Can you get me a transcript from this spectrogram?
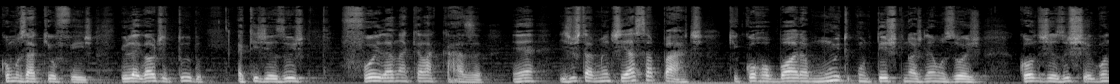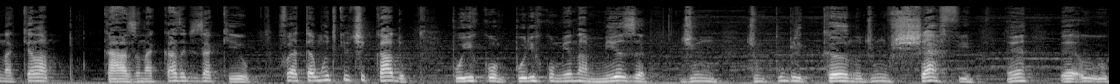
como Zaqueu fez. E o legal de tudo é que Jesus foi lá naquela casa, né? e justamente essa parte que corrobora muito com o texto que nós lemos hoje. Quando Jesus chegou naquela casa, na casa de Zaqueu, foi até muito criticado por ir, por ir comer na mesa de um, de um publicano, de um chefe, né? É, o,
